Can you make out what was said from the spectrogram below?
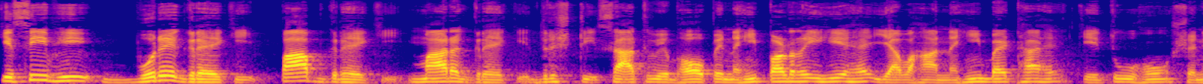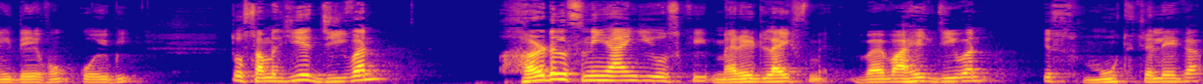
किसी भी बुरे ग्रह की, पाप ग्रह की, मारक ग्रह की दृष्टि सातवें भाव पे नहीं पड़ रही है या वहाँ नहीं बैठा है, केतु हो, शनिदेव हो, कोई भी। तो समझिए, जीवन हर्डल्स नहीं आएँगी उसकी मैरिड लाइफ में, वैवाहिक जीवन स्मूथ चलेगा।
